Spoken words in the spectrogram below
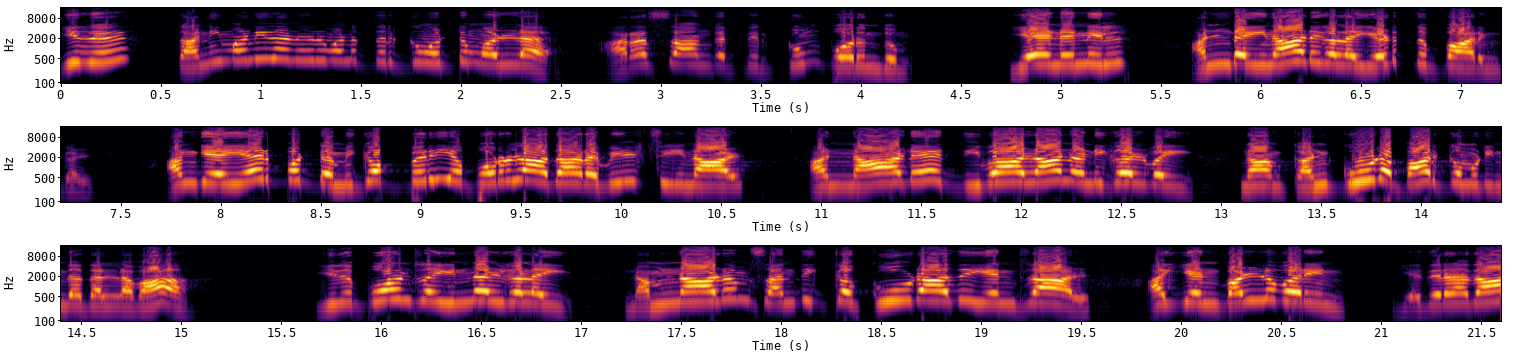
இது தனிமனித நிறுவனத்திற்கு மட்டுமல்ல அரசாங்கத்திற்கும் பொருந்தும். ஏனெனில் அண்டை நாடுகளை எடுத்து பாருங்கள். அங்கே ஏற்பட்ட மிகப்பெரிய பொருளாதார வீழ்ச்சியினால் அந்நாடே திவாலான நிகழ்வை நாம் கண்கூட பார்க்க முடிந்ததல்லவா? இது போன்ற இன்னல்களை நம் நாடும் சந்திக்க கூடாது என்றால் ஐயன் வள்ளுவரின் எதிரதா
